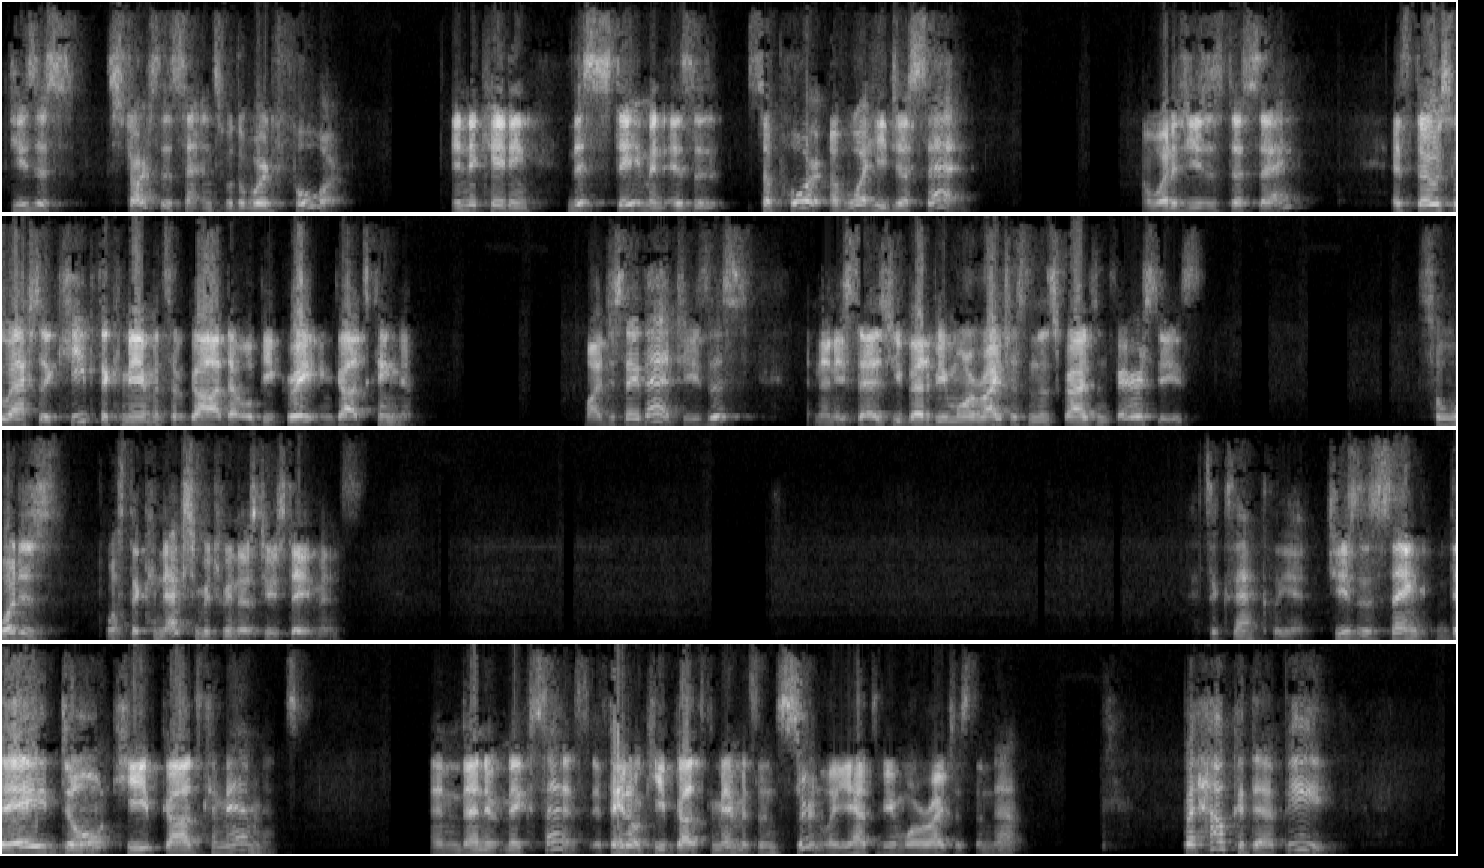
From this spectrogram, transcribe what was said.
Jesus starts the sentence with the word for indicating this statement is a support of what he just said. And what did Jesus just say? It's those who actually keep the commandments of God that will be great in God's kingdom. Why'd you say that, Jesus? And then he says, You better be more righteous than the scribes and Pharisees. So what is what's the connection between those two statements? That's exactly it. Jesus is saying they don't keep God's commandments. And then it makes sense. If they don't keep God's commandments, then certainly you have to be more righteous than them. But how could that be?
